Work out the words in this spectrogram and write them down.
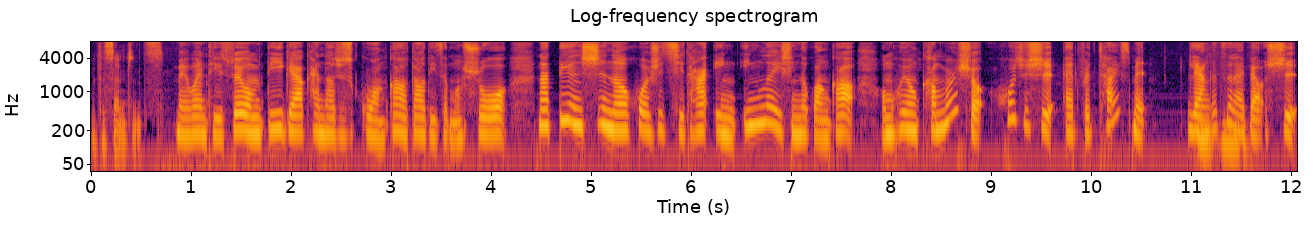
the sentence. 没问题，所以我们第一个要看到就是广告到底怎么说。那电视呢，或者是其他影音类型的广告，我们会用 commercial 或者是 advertisement。两个字来表示，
